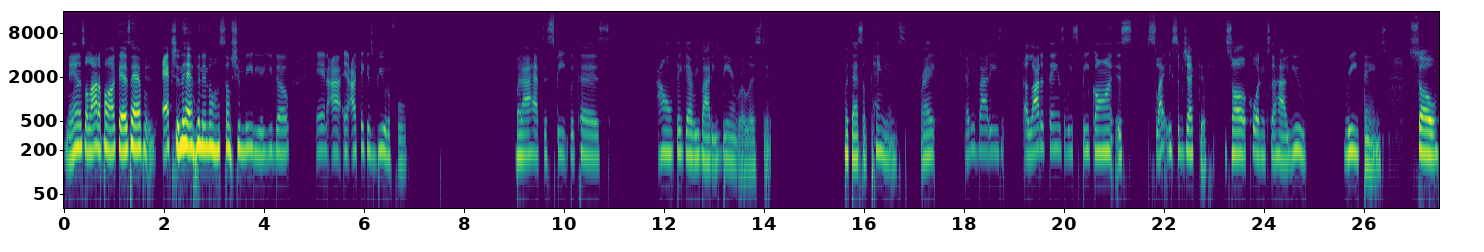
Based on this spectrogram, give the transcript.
man it's a lot of podcasts happen action happening on social media you know and i and i think it's beautiful. But i have to speak because i don't think everybody's being realistic. But that's opinions right? Everybody's a lot of things we speak on is slightly subjective. It's all according to how you read things. So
